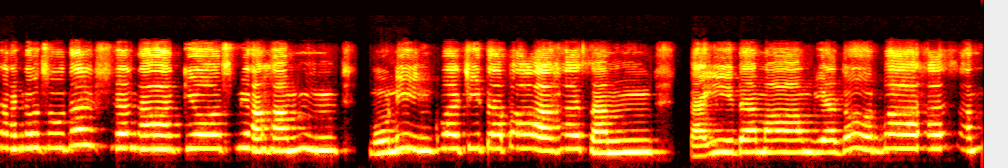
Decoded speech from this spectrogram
ननु सुदर्शनाख्योऽस्म्यहं मुनिं क्वचिदपाहसं, तैदमां यदुर्वाहसं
